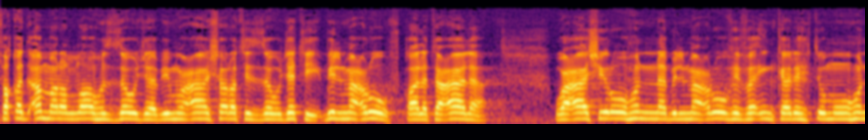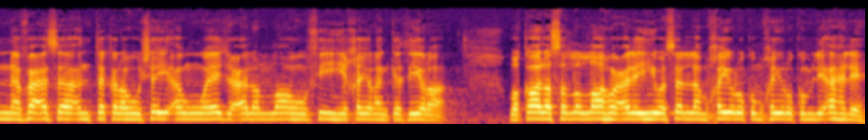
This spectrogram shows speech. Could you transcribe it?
فقد أمر الله الزوج بمعاشرة الزوجة بالمعروف. قال تعالى وعاشروهن بالمعروف فإن كرهتموهن فعسى أن تكرهوا شيئا ويجعل الله فيه خيرا كثيرا. وقال صلى الله عليه وسلم خيركم خيركم لأهله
